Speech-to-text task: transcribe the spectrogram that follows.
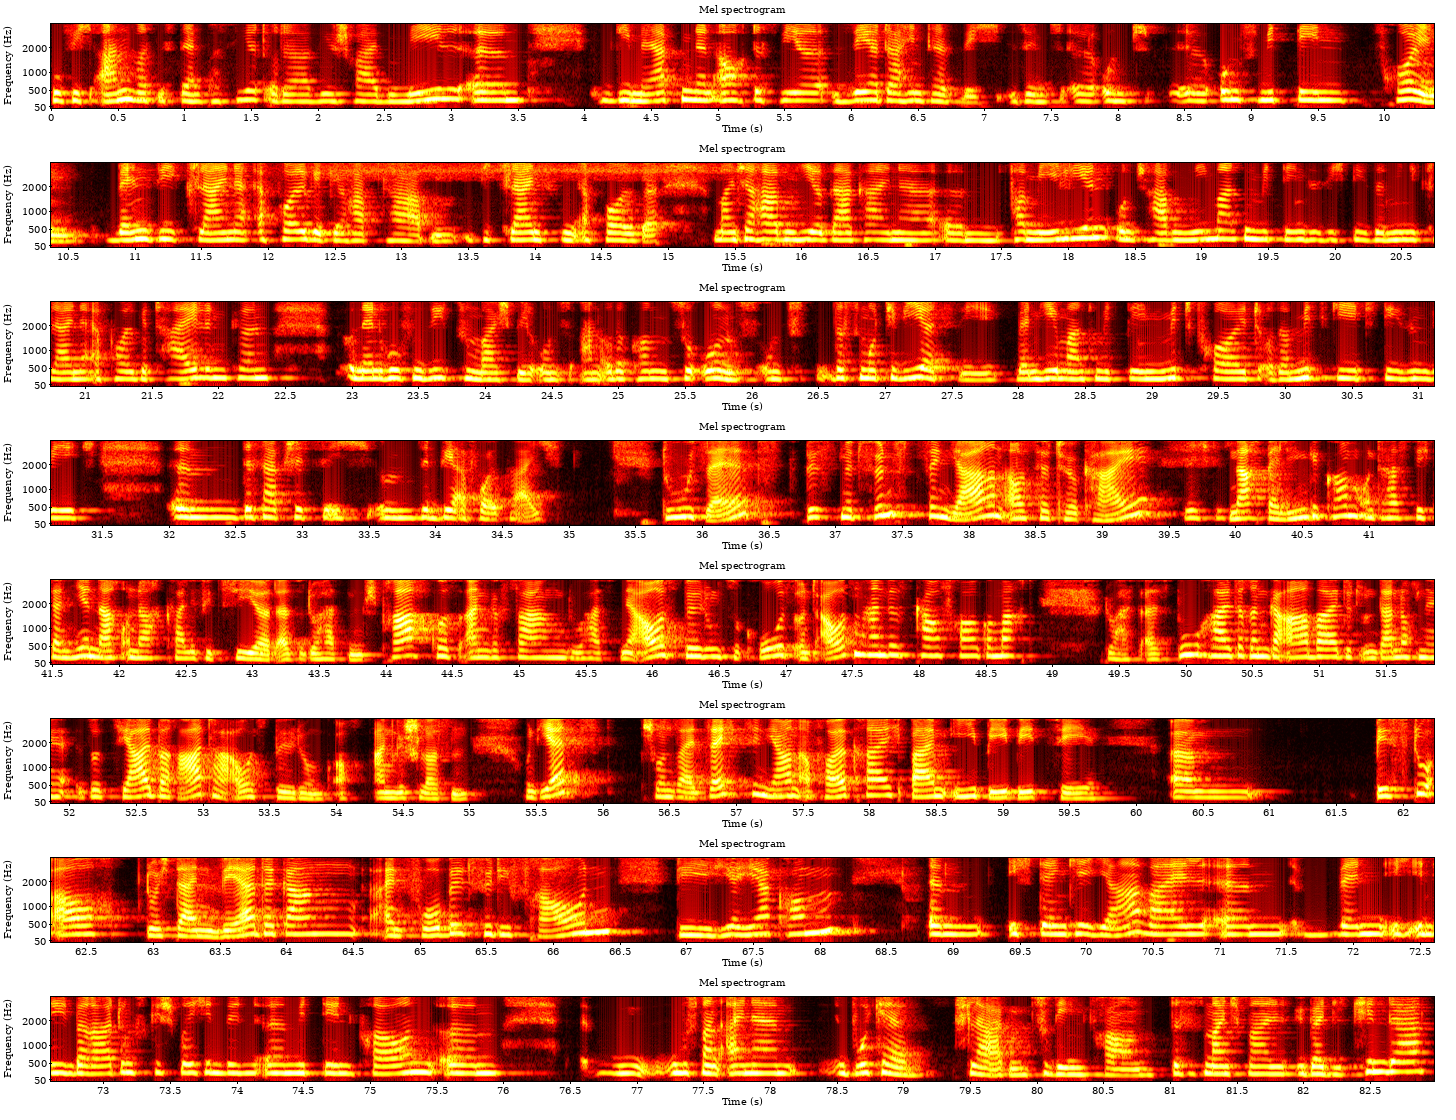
rufe ich an, was ist denn passiert oder wir schreiben Mail. Ähm, die merken dann auch, dass wir sehr dahinter sich sind äh, und äh, uns mit denen freuen, wenn sie kleine Erfolge gehabt haben, die kleinsten Erfolge. Manche haben hier gar keine ähm, Familien und haben niemanden, mit dem sie sich diese mini kleine Erfolge teilen können. Und dann rufen sie zum Beispiel uns an oder kommen zu uns und das motiviert sie, wenn jemand mit denen mitfreut oder mitgeht diesen Weg. Ähm, deshalb schätze ich, ähm, sind wir erfolgreich. Du selbst bist mit 15 Jahren aus der Türkei Richtig. nach Berlin gekommen und hast dich dann hier nach und nach qualifiziert. Also du hast mit einem Sprachkurs angefangen, du hast eine Ausbildung zur Groß- und Außenhandelskauffrau gemacht, du hast als Buchhalterin gearbeitet und dann noch eine Sozialberaterausbildung auch angeschlossen. Und jetzt schon seit 16 Jahren erfolgreich beim IBBC. Ähm, bist du auch durch deinen Werdegang ein Vorbild für die Frauen, die hierher kommen? Ähm, ich denke ja, weil ähm, wenn ich in den Beratungsgesprächen bin äh, mit den Frauen, ähm, muss man eine Brücke schlagen zu den Frauen. Das ist manchmal über die Kinder.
